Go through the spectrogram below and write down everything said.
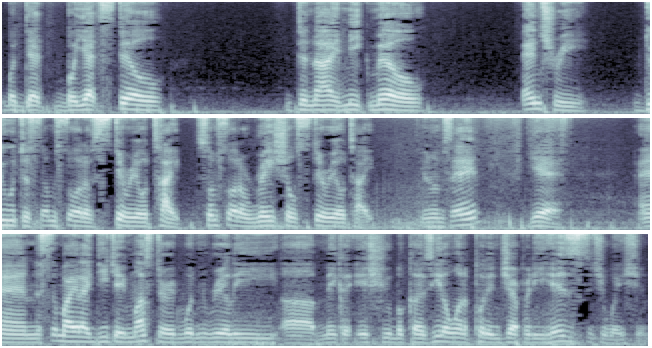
But yet, but yet still deny Meek Mill entry due to some sort of stereotype, some sort of racial stereotype. You know what I'm saying? Yeah and somebody like DJ Mustard wouldn't really uh, make an issue because he don't want to put in jeopardy his situation.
